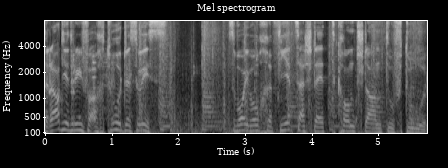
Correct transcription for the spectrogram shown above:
Der Radio Dreifach Tour de Suisse. Zwei Wochen, 14 Städte konstant auf Tour.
